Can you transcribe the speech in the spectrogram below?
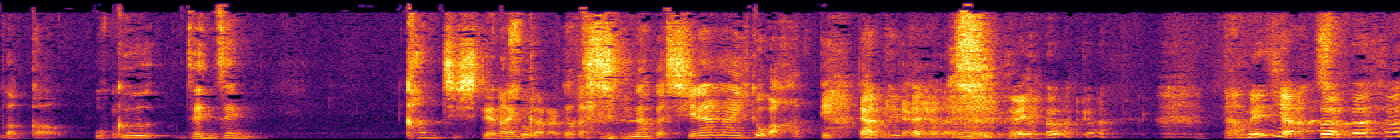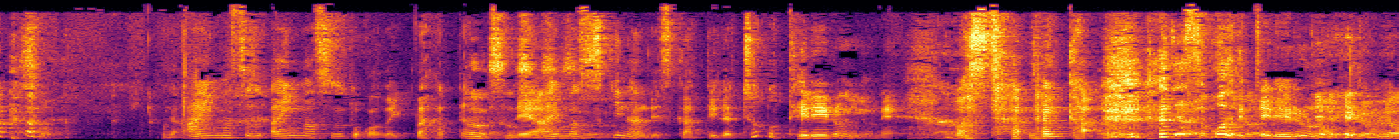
なんか僕全然感知してないからそうだからしなんか知らない人が貼っていったみたいな。ダメじゃん。そう。でアイマスアイマスとかがいっぱい貼ってあったんで、アイマス好きなんですかって言ったらちょっと照れるんよね。マスター。なんかなんでそこで照れるの？って思う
